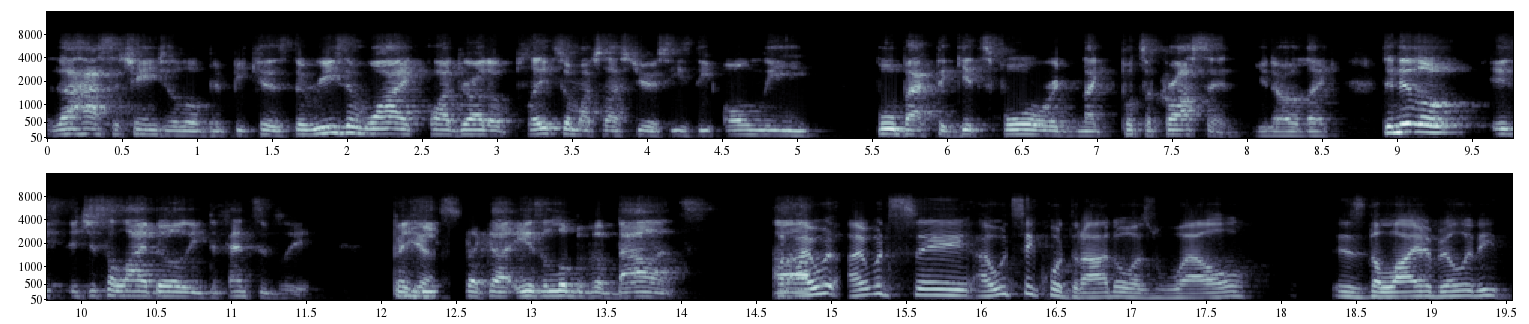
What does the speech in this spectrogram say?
that has to change a little bit because the reason why Cuadrado played so much last year is he's the only fullback that gets forward and like puts a cross in. You know, like Danilo is, is just a liability defensively, but yes. he's like a, he has a little bit of a balance. Uh, I would I would say I would say Cuadrado as well is the liability.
